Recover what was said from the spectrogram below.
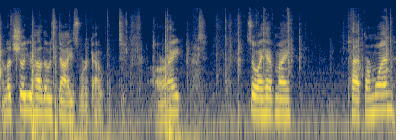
And let's show you how those dies work out. All right. So I have my platform one,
